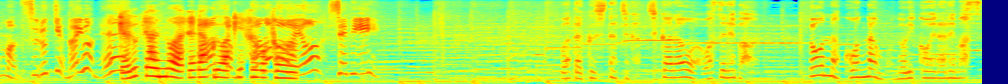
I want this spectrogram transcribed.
慢するっきゃないわねキャルちゃんの汗だくはきすごそう。シェフィ私たちが力を合わせればどんな困難も乗り越えられます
